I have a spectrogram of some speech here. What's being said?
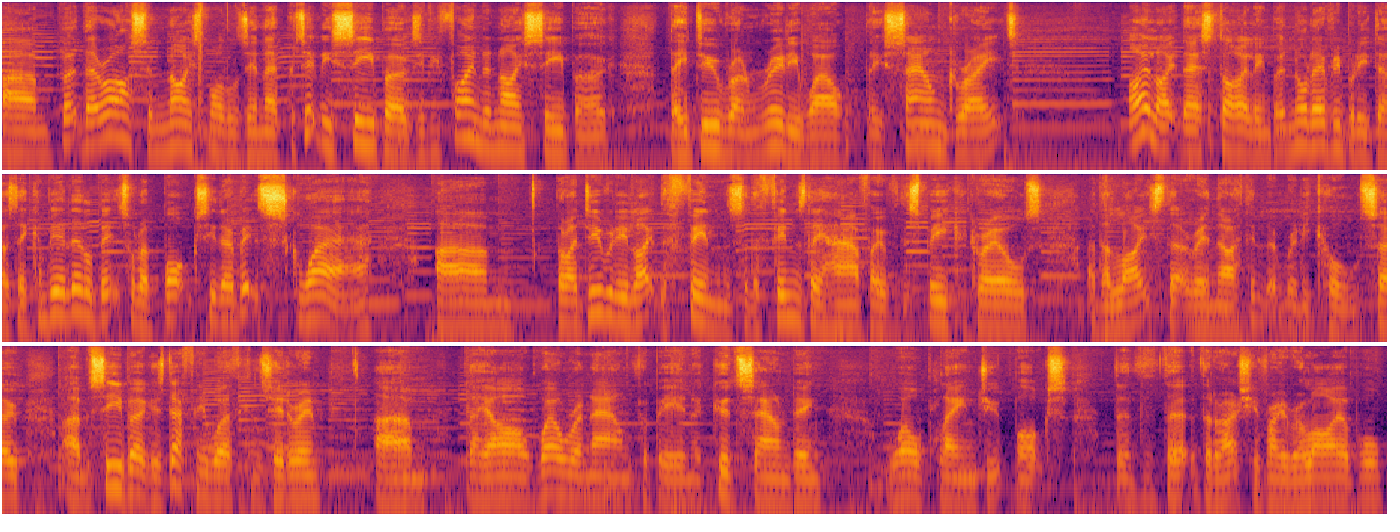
um, but there are some nice models in there, particularly Seeburgs. If you find a nice Seeburg, they do run really well, they sound great. I like their styling, but not everybody does. They can be a little bit sort of boxy, they're a bit square, um, but I do really like the fins. So the fins they have over the speaker grills and the lights that are in there, I think look really cool. So um, Seeburg is definitely worth considering. Um, they are well renowned for being a good sounding, well playing jukebox that, that, that are actually very reliable.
